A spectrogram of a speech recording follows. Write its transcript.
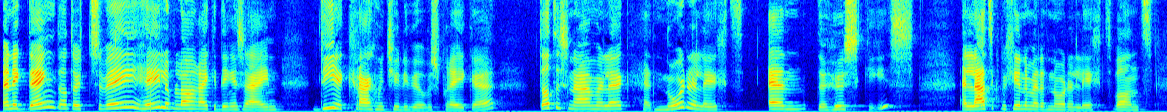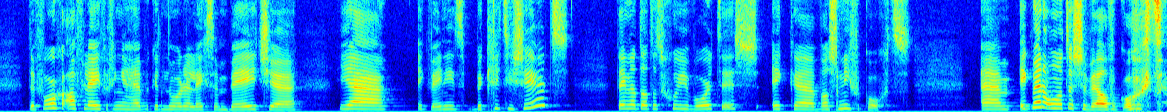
En ik denk dat er twee hele belangrijke dingen zijn die ik graag met jullie wil bespreken. Dat is namelijk het Noorderlicht en de Huskies. En laat ik beginnen met het Noorderlicht. Want de vorige afleveringen heb ik het Noorderlicht een beetje, ja, ik weet niet, bekritiseerd. Denk dat dat het goede woord is. Ik uh, was niet verkocht. Ehm, ik ben ondertussen wel verkocht.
